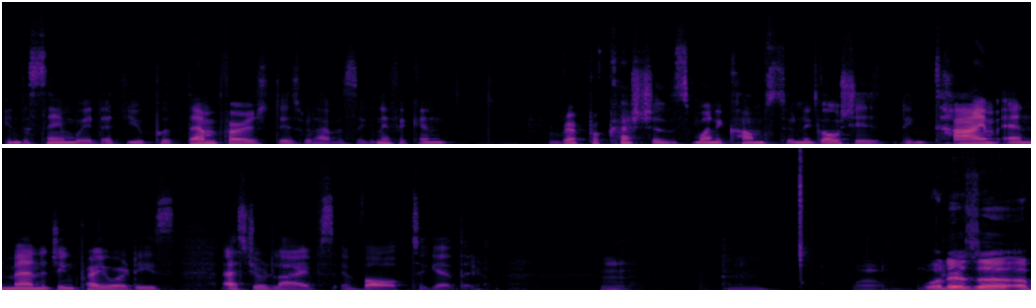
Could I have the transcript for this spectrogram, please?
in the same way that you put them first, this will have a significant repercussions when it comes to negotiating time and managing priorities as your lives evolve together. wow well there's a, a,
